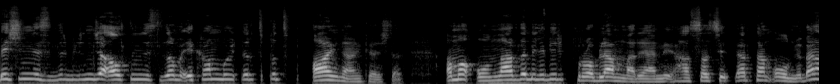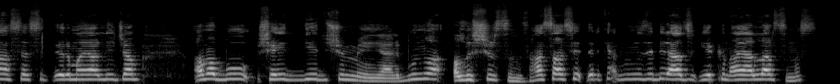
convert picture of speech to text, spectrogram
5. nesildir, birinci 6. nesildir ama ekran boyutları tıpatıp aynı arkadaşlar. Ama onlarda bile bir problem var yani hassasiyetler tam olmuyor. Ben hassasiyetlerimi ayarlayacağım. Ama bu şey diye düşünmeyin yani. Bunu alışırsınız. Hassasiyetleri kendinize birazcık yakın ayarlarsınız.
